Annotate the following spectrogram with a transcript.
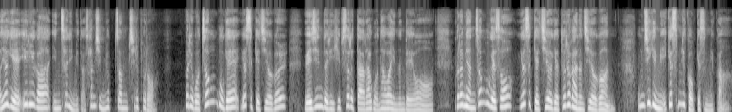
어, 여기에 1위가 인천입니다. 36.7% 그리고 전국의 6개 지역을 외진들이 휩쓸었다라고 나와 있는데요. 그러면 전국에서 6개 지역에 들어가는 지역은 움직임이 있겠습니까? 없겠습니까?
